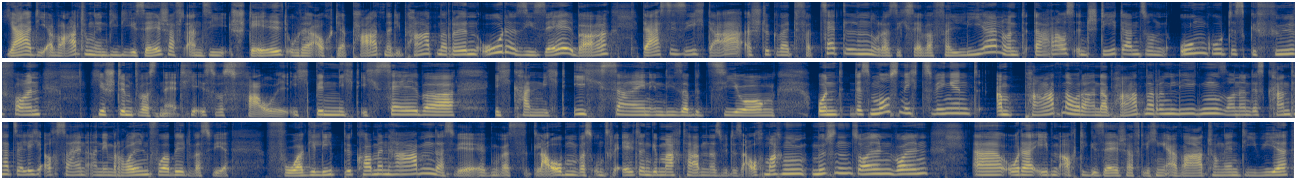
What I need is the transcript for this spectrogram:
ja, die Erwartungen, die die Gesellschaft an sie stellt oder auch der Partner, die Partnerin oder sie selber, dass sie sich da ein Stück weit verzetteln oder sich selber verlieren. Und daraus entsteht dann so ein ungutes Gefühl von, hier stimmt was nicht, hier ist was faul, ich bin nicht ich selber, ich kann nicht ich sein in dieser Beziehung. Und das muss nicht zwingend am Partner oder an der Partnerin liegen, sondern das kann tatsächlich auch sein an dem Rollenvorbild, was wir vorgelebt bekommen haben, dass wir irgendwas glauben, was unsere Eltern gemacht haben, dass wir das auch machen müssen, sollen, wollen, äh, oder eben auch die gesellschaftlichen Erwartungen, die wir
